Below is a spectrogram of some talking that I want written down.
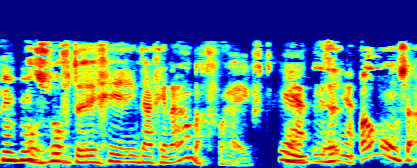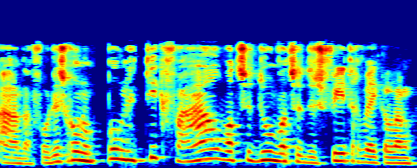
Mm -hmm. Alsof de regering daar geen aandacht voor heeft. Ja, ja. Al onze aandacht voor. Het is gewoon een politiek verhaal wat ze doen, wat ze dus 40 weken lang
